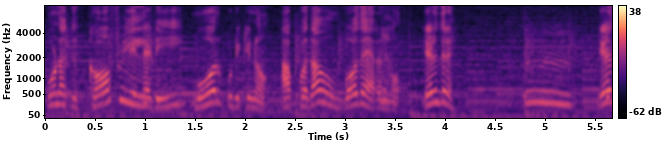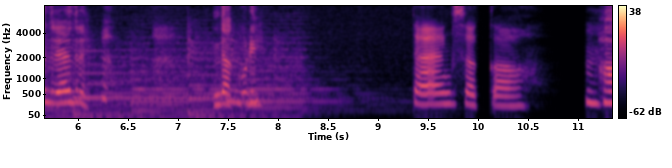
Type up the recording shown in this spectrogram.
உனக்கு காஃபி இல்லடி மோர் குடிக்கணும். அப்பதான் உன் போதை இறங்கும். எழுந்துரு. எழுந்துரு எழுந்துரு. இந்த குடி. தேங்க்ஸ் அக்கா. ஆ.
